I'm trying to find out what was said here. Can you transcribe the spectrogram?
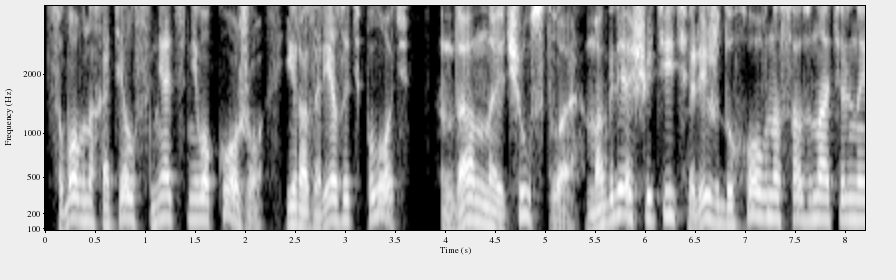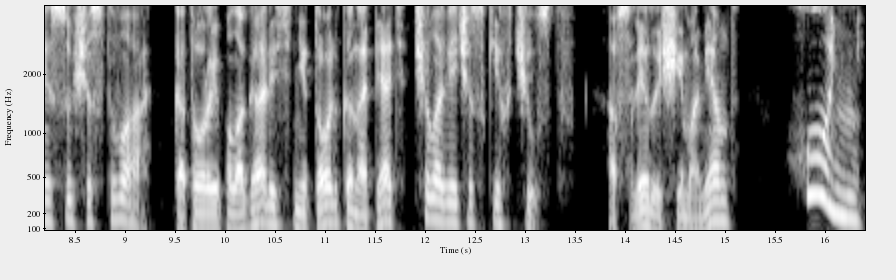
словно хотел снять с него кожу и разрезать плоть. Данное чувство могли ощутить лишь духовно-сознательные существа – которые полагались не только на пять человеческих чувств. А в следующий момент... «Хонь!»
